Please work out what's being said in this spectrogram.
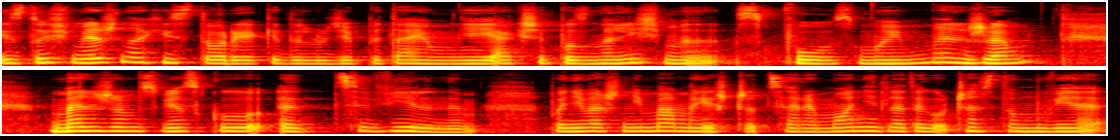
jest to śmieszna historia, kiedy ludzie pytają mnie, jak się poznaliśmy z pół z moim mężem mężem w związku e, cywilnym, ponieważ nie mamy jeszcze ceremonii, dlatego często mówię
